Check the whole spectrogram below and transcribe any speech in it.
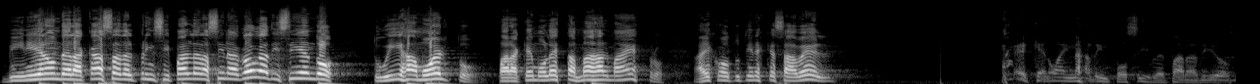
vinieron de la casa del principal de la sinagoga diciendo, tu hija ha muerto, ¿para qué molestas más al maestro? Ahí es cuando tú tienes que saber es que no hay nada imposible para Dios.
